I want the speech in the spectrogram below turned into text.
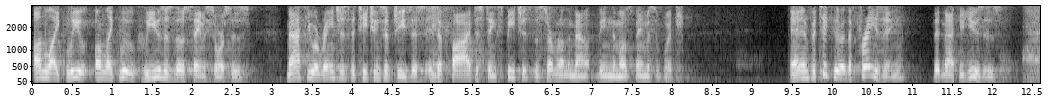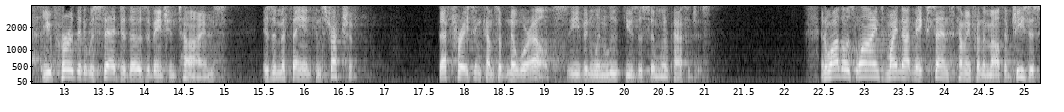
Unlike Luke, unlike Luke, who uses those same sources, Matthew arranges the teachings of Jesus into five distinct speeches, the Sermon on the Mount being the most famous of which. And in particular, the phrasing that Matthew uses, you've heard that it was said to those of ancient times, is a Matthean construction. That phrasing comes up nowhere else, even when Luke uses similar passages. And while those lines might not make sense coming from the mouth of Jesus,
